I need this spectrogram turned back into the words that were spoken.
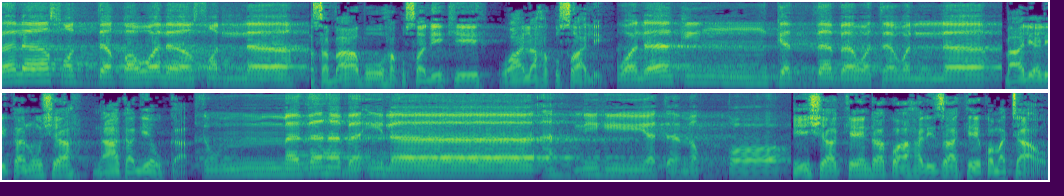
Fala saddaqa wala salla Kwa sababu hakusadiki wala hakusali. Walakin kadhaba watawalla Bali alikanusha na akageuka. Thumma dhahaba ila ahlihi yatamatta kisha akenda kwa ahali zake kwa matao.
